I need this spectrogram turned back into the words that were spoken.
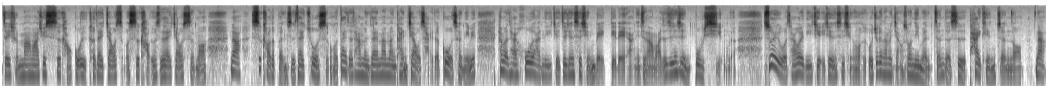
这群妈妈去思考国语课在教什么，思考又是在教什么？那思考的本质在做什么？我带着他们在慢慢看教材的过程里面，他们才忽然理解这件事情没得了呀，你知道吗？这这件事情不行了，所以我才会理解一件事情哦。我就跟他们讲说，你们真的是太天真哦。那。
